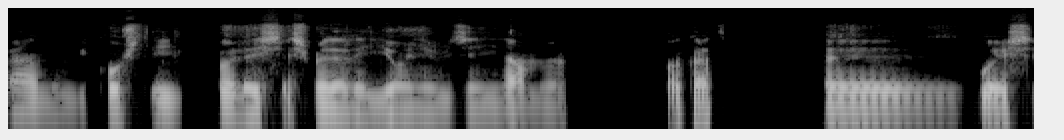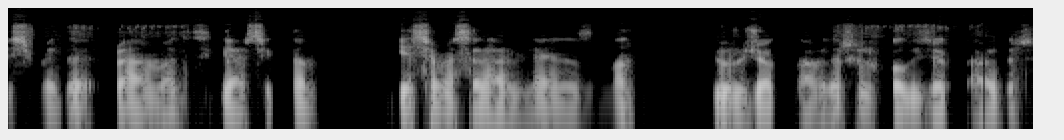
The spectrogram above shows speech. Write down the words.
beğendiğim bir koç değil. Böyle eşleşmelere iyi oynayabileceğine inanmıyorum. Fakat e, bu eşleşmede Real Madrid'i gerçekten geçemeseler bile en azından yoracaklardır, hırpalayacaklardır.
